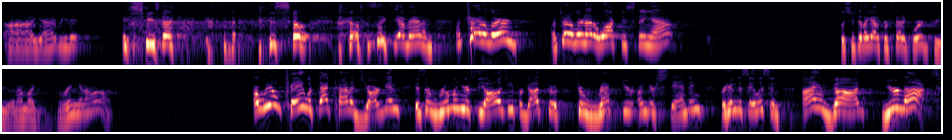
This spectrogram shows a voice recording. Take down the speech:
uh, "Yeah, I read it." And she's like, so I was like, "Yeah, man, I'm I'm trying to learn. I'm trying to learn how to walk this thing out." So she said, I got a prophetic word for you. And I'm like, bring it on. Are we okay with that kind of jargon? Is there room in your theology for God to, to wreck your understanding? For Him to say, listen, I am God, you're not.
